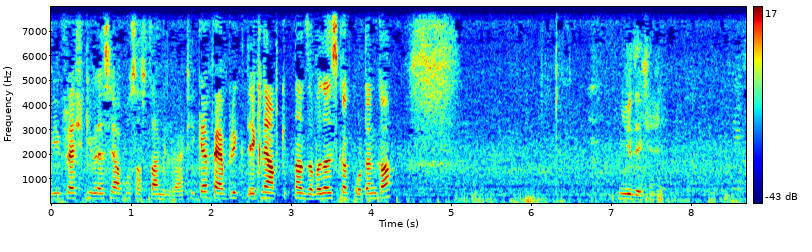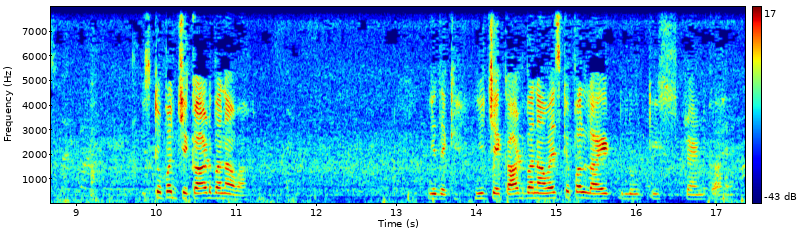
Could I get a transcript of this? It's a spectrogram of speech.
वी फ्रेश की वजह से आपको सस्ता मिल रहा है, ठीक है? फैब्रिक देख लें आप कितना ज़बरदस्त इसका कॉटन का। ये देखें। इसके ऊपर जेकार्ड बना हुआ। ये देखें। ये जेकार्ड बना हुआ है, इसके ऊपर लाइट ब्लू किस ब्रांड का है।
